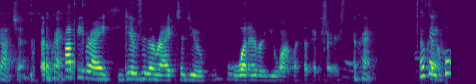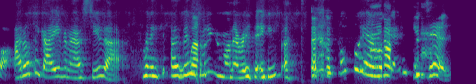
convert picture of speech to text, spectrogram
Gotcha. A Okay. copyright gives you the right to do whatever you want with the pictures. Okay. Okay, So- cool. I don't think I even asked you that. Like I've been Well- putting them on everything, but hopefully I'm okay. You did.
